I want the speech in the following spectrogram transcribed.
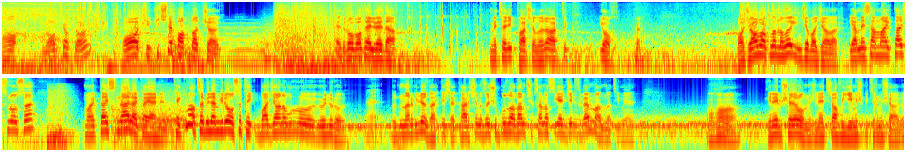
Aa, ne yapacak lan? Aa çekiçle patlatacak. Evet robot elveda. Metalik parçaları artık yok. Bacağa bak lan ne ince bacağı var. Ya mesela Mike Tyson olsa Mike Tyson ne alaka yani? Tekme atabilen biri olsa tek bacağına vurur o ölür o. Yani bunları biliyoruz arkadaşlar. Karşınıza şu buz adam çıksa nasıl yeneceğinizi ben mi anlatayım yani? Aha. Yine bir şeyler olmuş. Yine etrafı yemiş bitirmiş abi.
